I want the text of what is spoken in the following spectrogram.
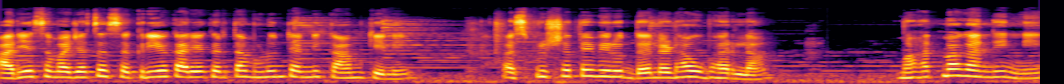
आर्य समाजाचा सक्रिय कार्यकर्ता म्हणून त्यांनी काम केले. अस्पृश्यतेविरुद्ध लढा उभारला. महात्मा गांधींनी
